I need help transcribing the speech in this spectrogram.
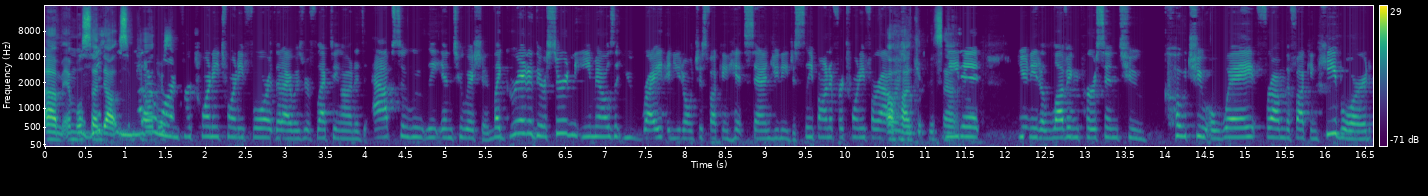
Um, and we'll send out some another calendars. one for 2024 that I was reflecting on is absolutely intuition. Like, granted, there are certain emails that you write and you don't just fucking hit send. You need to sleep on it for 24 hours. hundred percent. Need it. You need a loving person to coach you away from the fucking keyboard.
